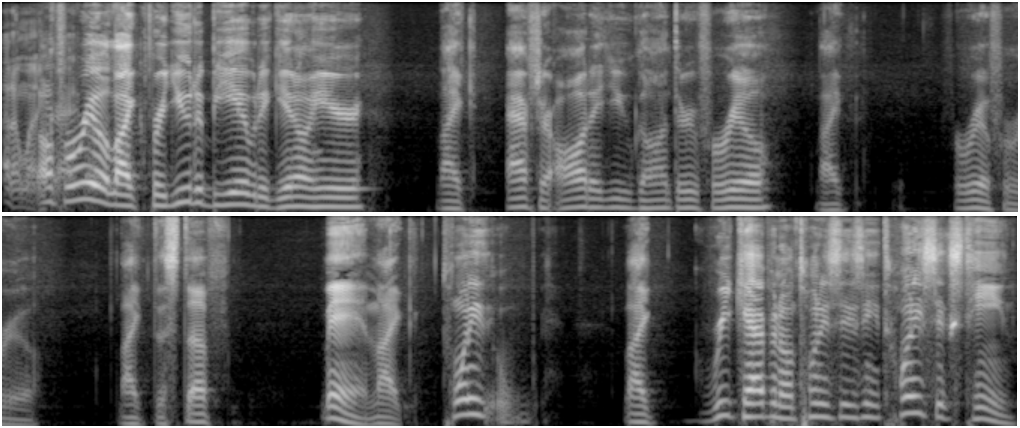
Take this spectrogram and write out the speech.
I don't want Oh, to for real. Like for you to be able to get on here, like after all that you've gone through, for real. Like for real, for real. Like the stuff, man. Like twenty. like recapping on 2016. 2016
